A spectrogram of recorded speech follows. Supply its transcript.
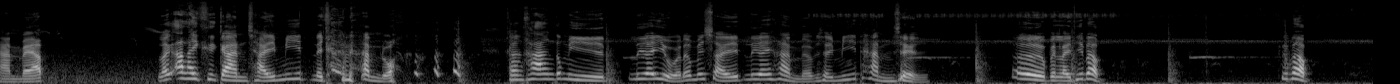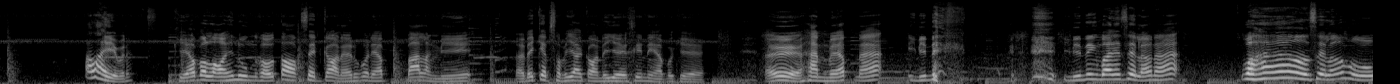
หั่นไปครับแล้วอะไรคือการใช้มีดในการหั่นวะ ข้างๆก็มีเลื่อยอยู่นะไม่ใช้เลื่อยหั่นนะใช้มีดหั่นเฉย เออ เป็นอะไรที่แบบ คือแบบ อะไรวะเนะโอเคครับมารอให้ลุงเขาตอกเสร็จก่อนนะทุกคนนะครับ บ้านหลังนี้ เราได้เก็บทรัพยากรได้เยอะขึ้นเนี่ยครับ โอเค เออ หั่นไปครับนะ อีกนิดนึง อีกนิดนึงบ้านจะเสร็จแล้วนะ ว้าวเสร็จแล้วครับผม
